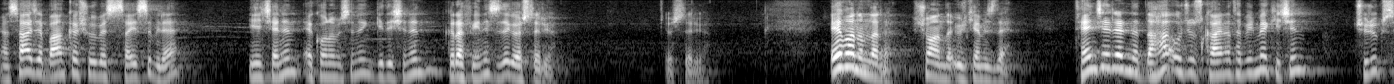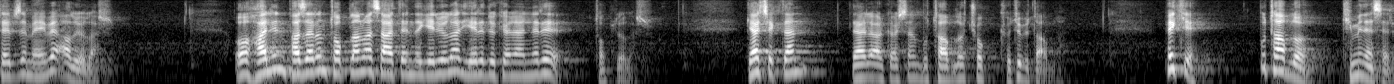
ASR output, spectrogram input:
Yani sadece banka şubesi sayısı bile ilçenin ekonomisinin gidişinin grafiğini size gösteriyor. Gösteriyor. Ev hanımları şu anda ülkemizde tencerelerini daha ucuz kaynatabilmek için çürük sebze meyve alıyorlar. O halin pazarın toplanma saatlerinde geliyorlar, yeri dökülenleri topluyorlar. Gerçekten değerli arkadaşlarım bu tablo çok kötü bir tablo. Peki bu tablo kimin eseri?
